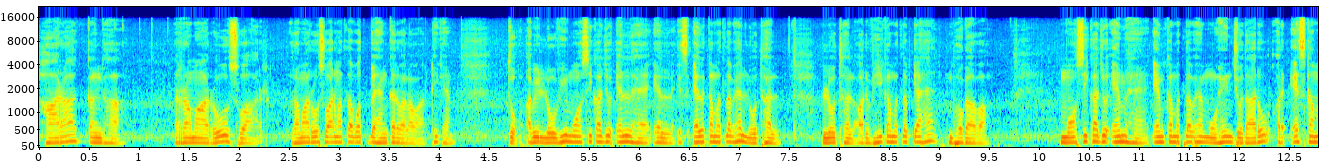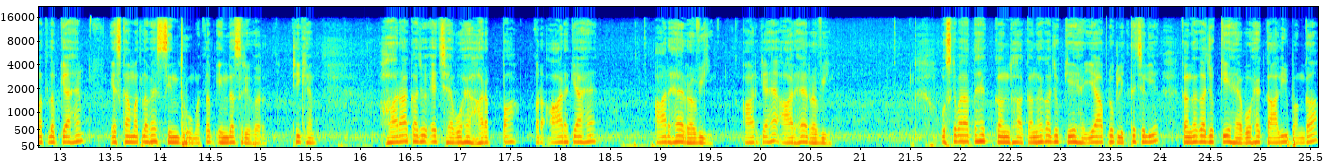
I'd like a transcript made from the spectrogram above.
हारा कंघा, रमारोसवार। रमारोसवार मतलब बहुत भयंकर वाला वार, ठीक है? तो अभी लोभी मौसी का जो एल है एल इस एल का मतलब है लोथल। लोथल और वी का मतलब क्या है? भोगावा। मौसी का जो एम है एम का मतलब है मोहन जोदारो और एस का मतलब क्या है? एस का मतलब है सिंधु मतलब इंदस रिवर ठीक है? हारा का जो एच है, वो है हरप्पा और आर क्या है? आर है रवि। आर क्या है? आर है रवि। उसके बाद आता है कंघा। कंघा का जो के है, ये आप लोग लिखते चलिए। कंघा का जो के है, वो है काली बंगा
